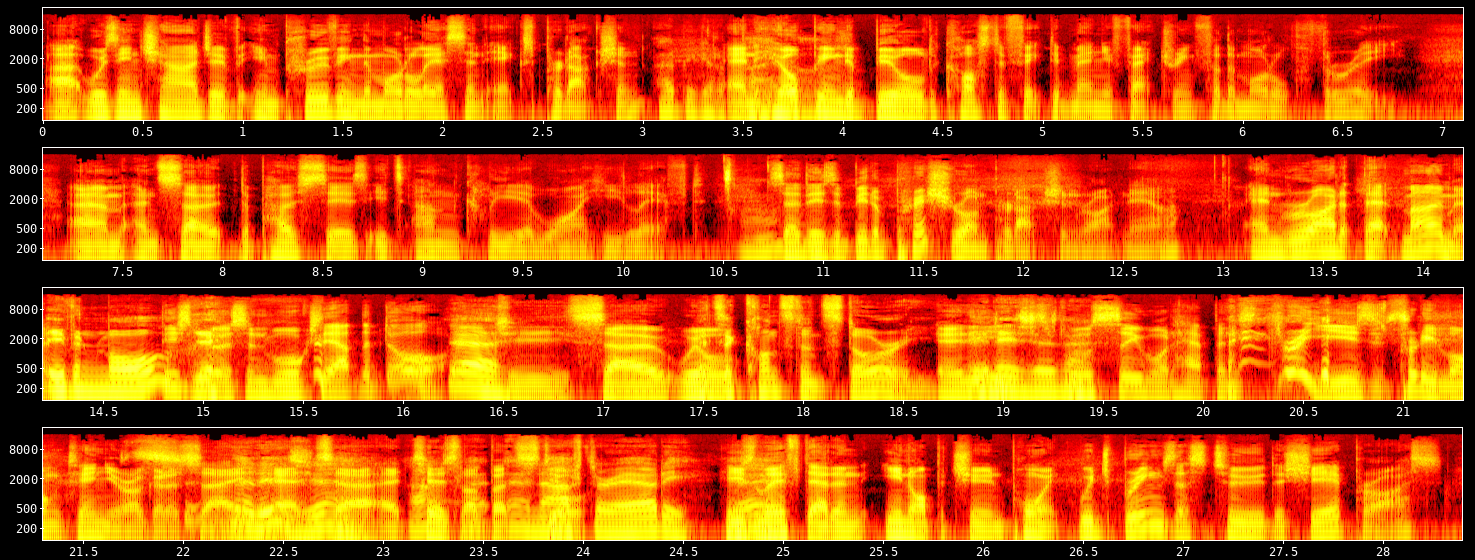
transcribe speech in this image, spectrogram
Uh, was in charge of improving the Model S and X production Hope he got a and helping rise. to build cost-effective manufacturing for the Model 3. Um, and so the Post says it's unclear why he left. Oh. So there's a bit of pressure on production right now And right at that moment, Even more? this person walks out the door. Yeah. Jeez. So we'll. it's a constant story. It It is. is, isn't we'll it? see what happens. Three years is pretty long tenure, I've got to say, It is, at, yeah. uh, at Tesla. Uh, But and still, after Audi. he's yeah. left at an inopportune point, which brings us to the share price.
